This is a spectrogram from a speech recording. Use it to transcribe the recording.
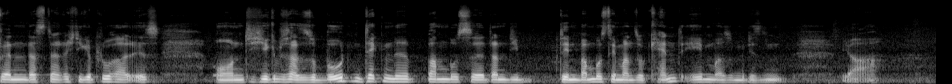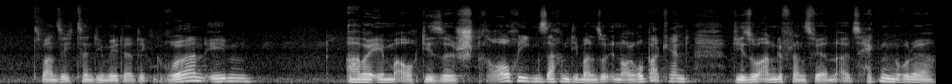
wenn das der richtige Plural ist. Und hier gibt es also so bodendeckende Bambusse, dann die, den Bambus, den man so kennt, eben, also mit diesen ja, 20 Zentimeter dicken Röhren eben. Aber eben auch diese strauchigen Sachen, die man so in Europa kennt, die so angepflanzt werden als Hecken oder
